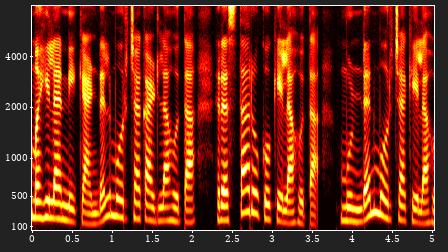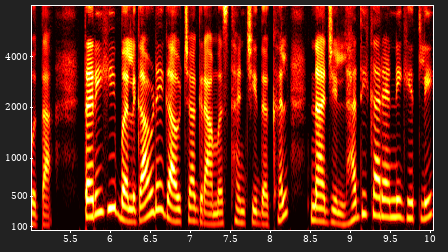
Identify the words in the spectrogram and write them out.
महिलांनी कॅन्डल मोर्चा काढला होता रस्ता रोको केला होता मुंडन मोर्चा केला होता. तरीही बलगावडे गावच्या ग्रामस्थांची दखल ना जिल्हाधिकाऱ्यांनी घेतली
